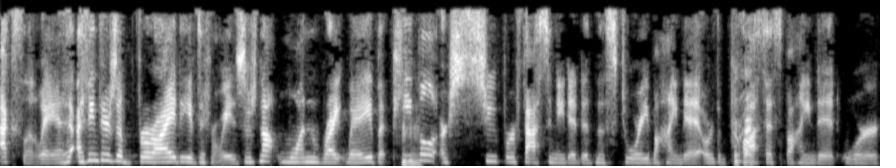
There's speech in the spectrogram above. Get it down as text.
excellent way. I think there's a variety of different ways. There's not one right way, but mm-hmm. people mm-hmm. are super fascinated in the story behind it or the process okay. behind it, or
